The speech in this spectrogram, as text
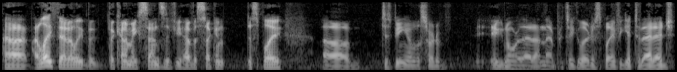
uh, I like that. I like that. That kind of makes sense if you have a second display. Um just being able to sort of ignore that on that particular display if you get to that edge.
